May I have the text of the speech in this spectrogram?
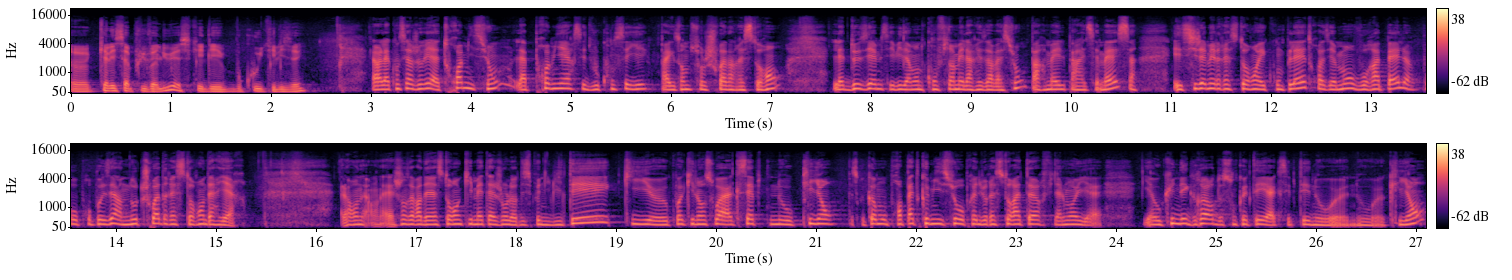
Euh, quelle est sa plus-value? Est-ce qu'il est beaucoup utilisé? Alors la conciergerie a trois missions. La première, c'est de vous conseiller, par exemple, sur le choix d'un restaurant. La deuxième, c'est évidemment de confirmer la réservation par mail, par SMS. Et si jamais le restaurant est complet, troisièmement, on vous rappelle pour proposer un autre choix de restaurant derrière. Alors on a, la chance d'avoir des restaurants qui mettent à jour leur disponibilité, qui, euh, quoi qu'il en soit, acceptent nos clients, parce que comme on prend pas de commission auprès du restaurateur, finalement, il y a, aucune aigreur de son côté à accepter nos, euh, euh, clients.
